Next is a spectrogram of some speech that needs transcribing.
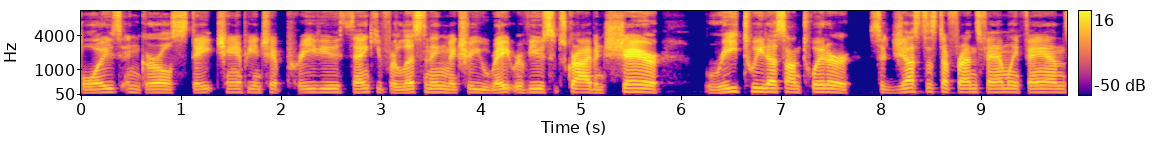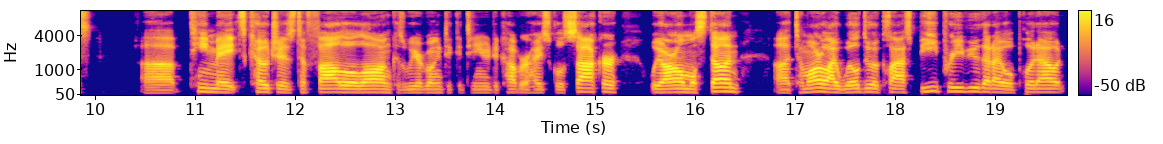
Boys and Girls State Championship preview. Thank you for listening. Make sure you rate, review, subscribe, and share. Retweet us on Twitter. Suggest us to friends, family, fans, uh, teammates, coaches to follow along because we are going to continue to cover high school soccer. We are almost done. Uh, tomorrow, I will do a Class B preview that I will put out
